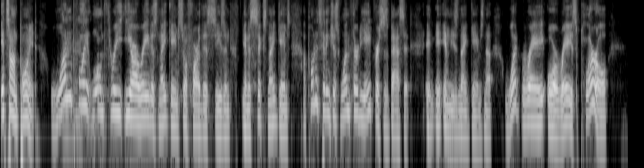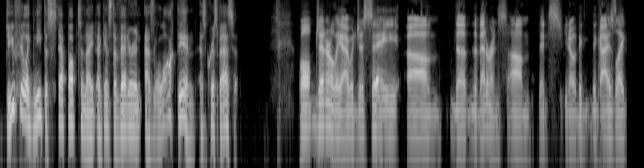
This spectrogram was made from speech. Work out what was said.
it's on point. 1.13 ERA in his night game so far this season in his six night games. Opponents hitting just 138 versus Bassitt in, in, in, these night games. Now, what Ray or Rays plural do you feel like need to step up tonight against a veteran as locked in as Chris Bassitt? Well, generally, I would just say um, the the veterans. Um, it's you know the the guys like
